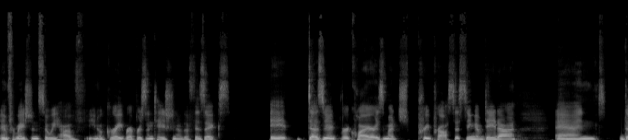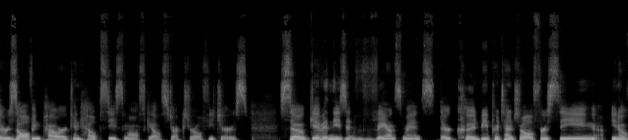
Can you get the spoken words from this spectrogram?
information. So we have you know great representation of the physics. It doesn't require as much pre-processing of data and the resolving power can help see small scale structural features. So given these advancements, there could be potential for seeing, you know,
